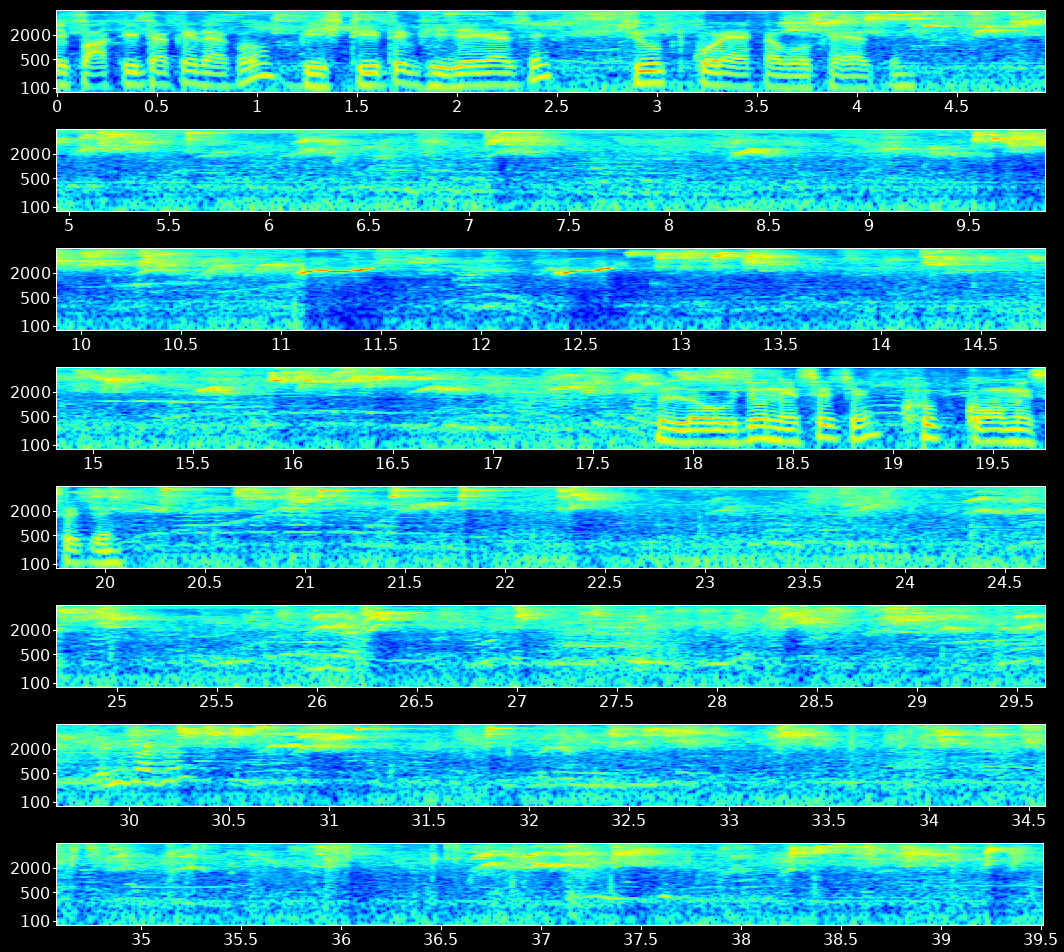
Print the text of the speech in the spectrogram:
এই পাখিটাকে দেখো, বৃষ্টিতে ভিজে গেছে, চুপ করে একা বসে আছে। লোকজন এসেছে, খুব কম এসেছে।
